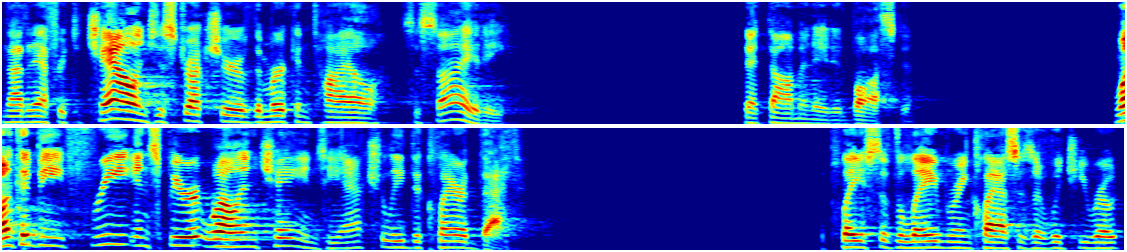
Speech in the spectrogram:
Not an effort to challenge the structure of the mercantile society that dominated Boston. One could be free in spirit while in chains. He actually declared that. The place of the laboring classes of which he wrote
